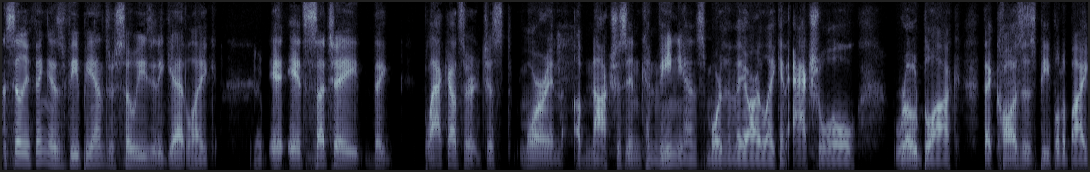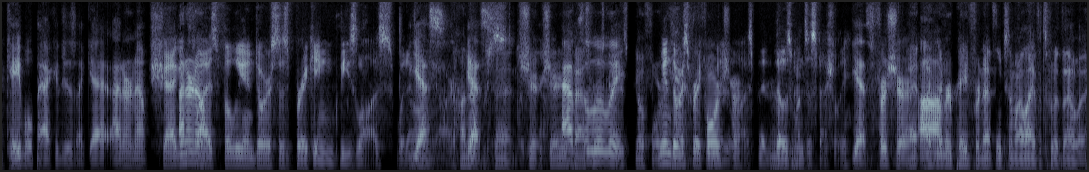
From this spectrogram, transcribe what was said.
the silly thing is VPNs are so easy to get. Like, Yep. it, it's such a they blackouts are just more an obnoxious inconvenience more than they are like an actual roadblock that causes people to buy cable packages. I get. I don't know. Shag I and don't know. Fully endorses breaking these laws whatever Yes, they are. Hundred Yes. percent. Share, share your Absolutely. passwords, guys. Go for We it. endorse breaking For sure. laws, but those ones especially. Yes, for sure. I, I've Um, never paid for Netflix in my life. Let's put it that way.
